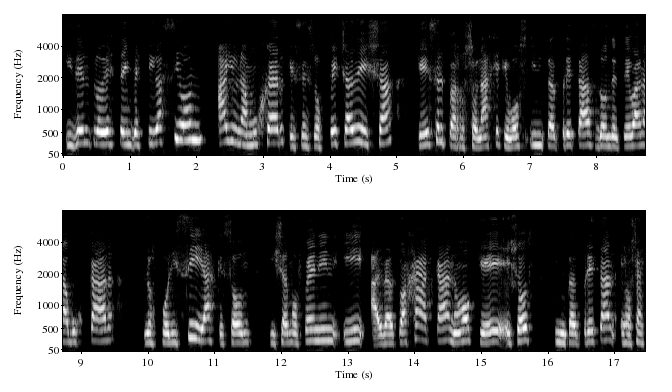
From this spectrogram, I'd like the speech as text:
y dentro de esta investigación hay una mujer que se sospecha de ella, que es el personaje que vos interpretas donde te van a buscar los policías, que son Guillermo Fenning y Alberto Ajaca, ¿no? Que ellos interpretan, eh, o sea,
